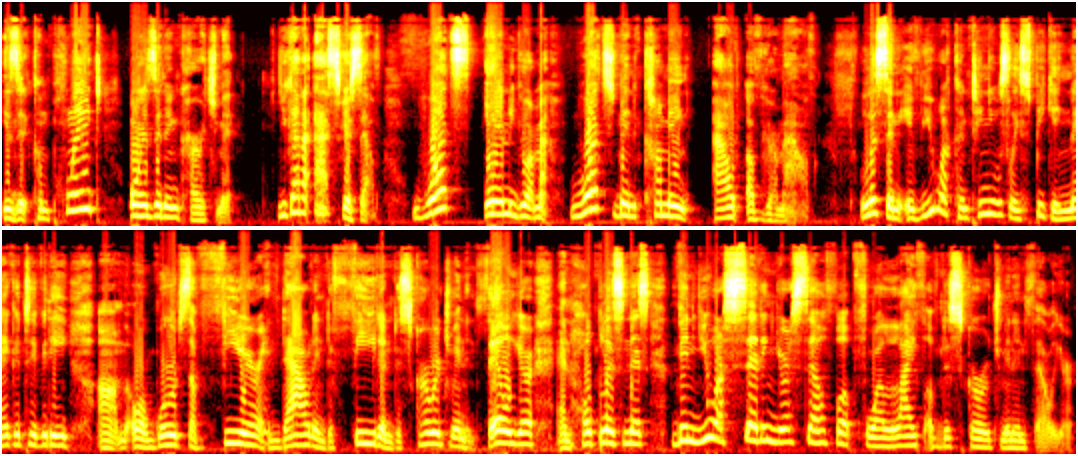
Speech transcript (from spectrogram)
Is it complaint or is it encouragement? You got to ask yourself, what's in your mouth? What's been coming out of your mouth? Listen, if you are continuously speaking negativity um, or words of fear and doubt and defeat and discouragement and failure and hopelessness, then you are setting yourself up for a life of discouragement and failure.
